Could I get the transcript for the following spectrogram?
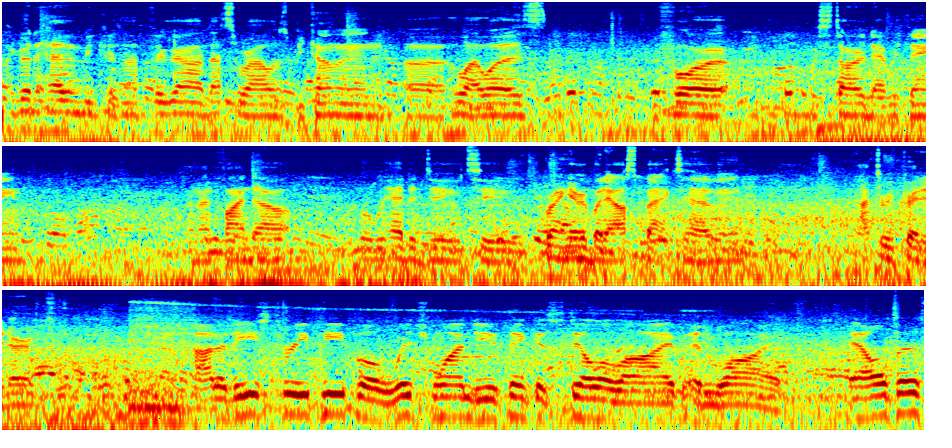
I go to heaven because I figure out that's where I was becoming uh, who I was before we started everything. And I find out what we had to do to bring everybody else back to heaven after we created Earth. Out of these three people, which one do you think is still alive and why? Elvis,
